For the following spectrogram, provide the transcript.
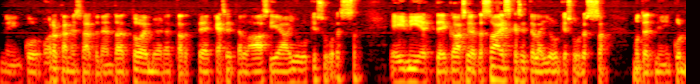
niin kuin organisaatioiden tai toimijoiden tarvitsee käsitellä asiaa julkisuudessa. Ei niin, etteikö asioita saisi käsitellä julkisuudessa, mutta että niin kuin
